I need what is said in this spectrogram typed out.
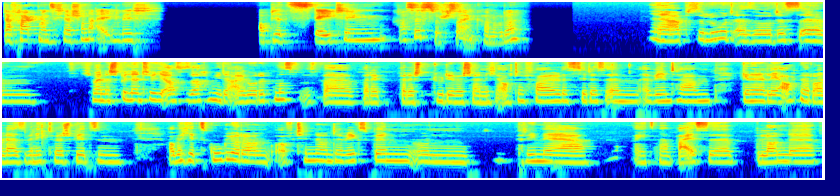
da fragt man sich ja schon eigentlich, ob jetzt Dating rassistisch sein kann, oder? Ja, absolut. Also das, ähm, ich meine, das spielt natürlich auch so Sachen wie der Algorithmus. Das war bei der, bei der Studie wahrscheinlich auch der Fall, dass sie das ähm, erwähnt haben. Generell ja auch eine Rolle. Also wenn ich zum Beispiel jetzt im ob ich jetzt google oder auf Tinder unterwegs bin und primär jetzt mal weiße, blonde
